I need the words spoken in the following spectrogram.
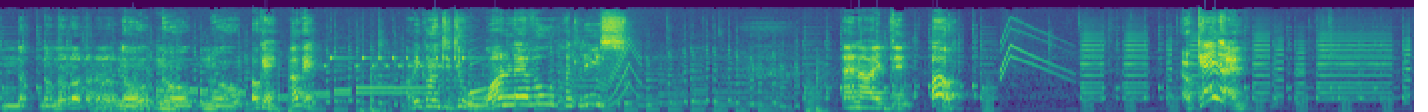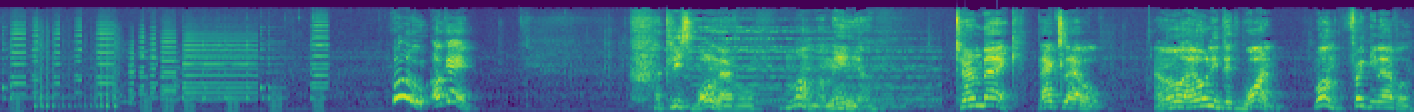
No, no, no, no, no, no, no, no. No. Okay, okay. Are we going to do one level at least? And I didn't. Oh! Okay then! Woo! Okay! At least one level. Mamma mia. Turn back! Next level. I only did one. One freaking level.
